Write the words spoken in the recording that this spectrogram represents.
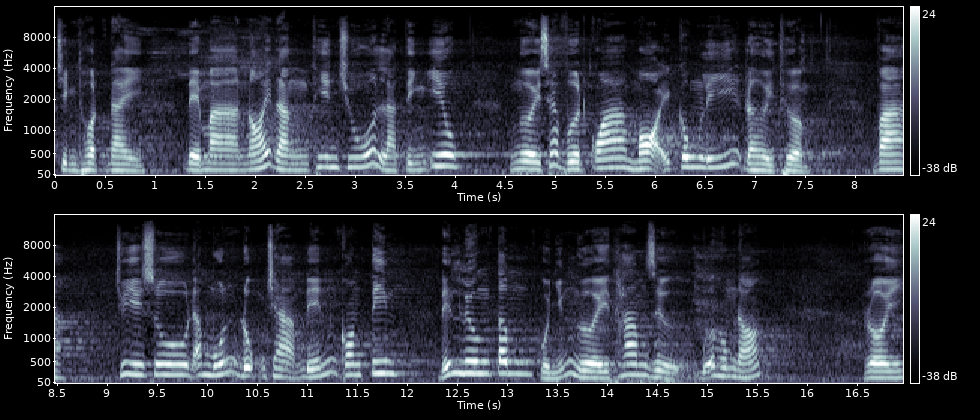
trình thuật này để mà nói rằng Thiên Chúa là tình yêu, người sẽ vượt qua mọi công lý đời thường và Chúa Giêsu đã muốn đụng chạm đến con tim, đến lương tâm của những người tham dự bữa hôm đó. Rồi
